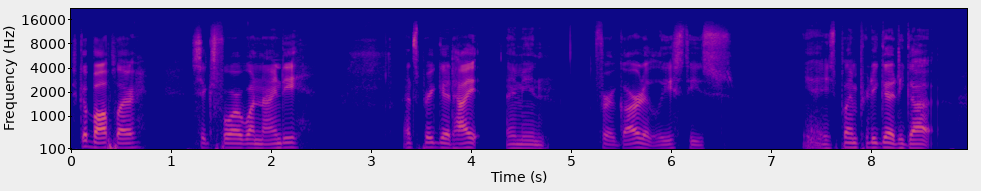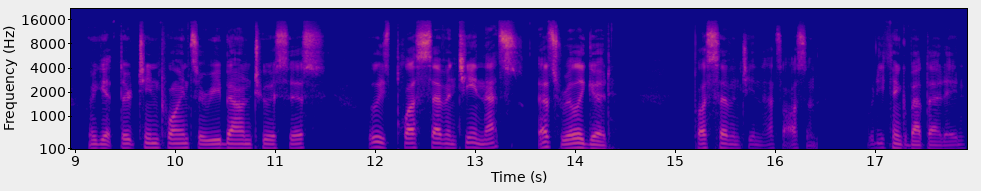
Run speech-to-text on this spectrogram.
he's a good ball player. 6'4", 190. That's pretty good height. I mean, for a guard at least, he's yeah, he's playing pretty good. He got we get 13 points, a rebound, two assists. Ooh, he's plus 17. That's that's really good. Plus 17. That's awesome. What do you think about that, Aiden?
